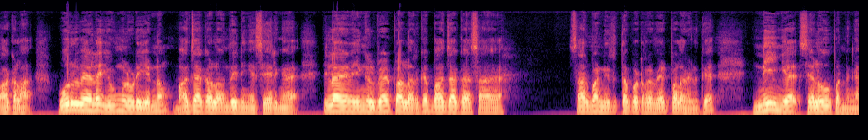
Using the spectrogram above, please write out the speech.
பார்க்கலாம். ஒருவேளை இவங்களுடைய எண்ணம் பாஜகவில் வந்து நீங்கள் சேருங்க. இல்லை எங்கள் வேட்பாளருக்கு பாஜக சா சார்பாக நிறுத்தப்படுற வேட்பாளர்களுக்கு நீங்கள் செலவு பண்ணுங்க.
